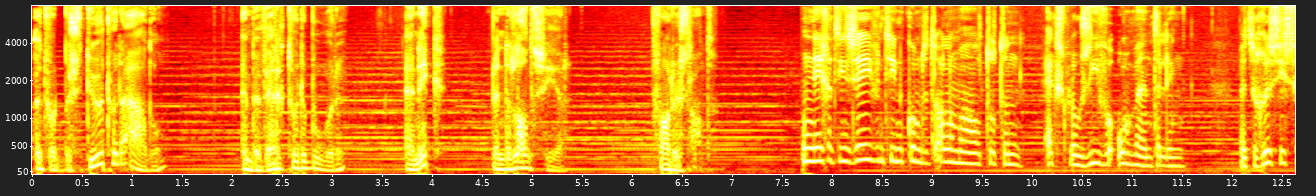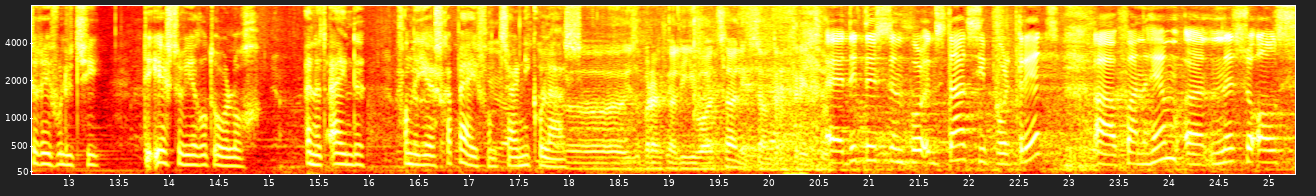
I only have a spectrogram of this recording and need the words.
Het wordt bestuurd door de adel en bewerkt door de boeren. En ik ben de landsheer van Rusland. In 1917 komt het allemaal tot een explosieve omwenteling. Met de Russische revolutie, de Eerste Wereldoorlog en het einde van de heerschappij van tsaar Nicolaas. Uh, dit is een, statieportret uh, van hem, uh, net zoals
